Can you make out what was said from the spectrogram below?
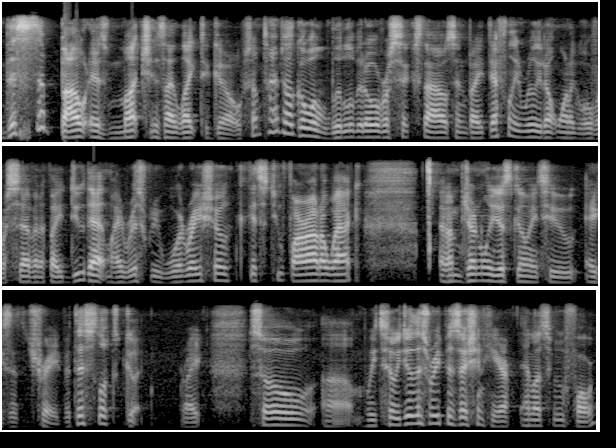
This is about as much as I like to go. Sometimes I'll go a little bit over 6,000, but I definitely really don't want to go over 7. If I do that, my risk-reward ratio gets too far out of whack, and I'm generally just going to exit the trade. But this looks good, right? So, um, we, so we do this reposition here, and let's move forward.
